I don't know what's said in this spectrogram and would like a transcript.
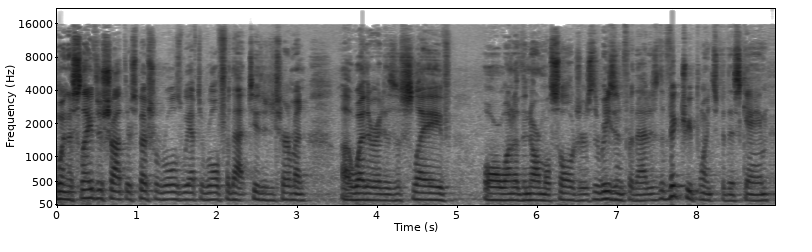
When the slaves are shot, there's special rules. We have to roll for that too to determine uh, whether it is a slave or one of the normal soldiers. The reason for that is the victory points for this game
